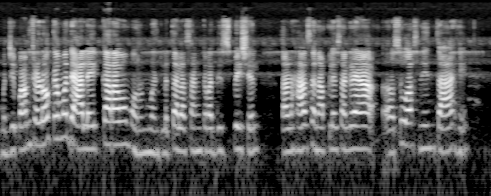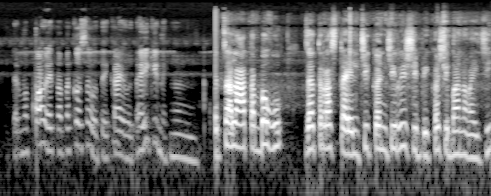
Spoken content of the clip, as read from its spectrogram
म्हणजे आमच्या डोक्यामध्ये आलं एक करावं म्हणून म्हटलं चला संक्रांती स्पेशल कारण हा सण आपल्या सगळ्या सुवासिनींचा आहे. तर मग पाहूयात आता कसं होते काय होतं आहे की नाही? चला आता बघू जत्रा स्टाईल चिकनची रेसिपी कशी बनवायची.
